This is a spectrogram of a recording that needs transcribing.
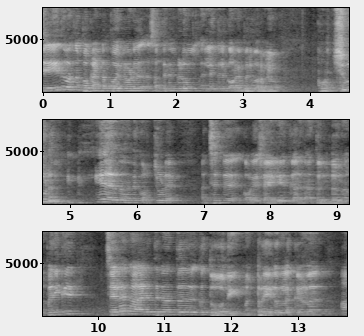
ചെയ്തു വന്നപ്പോ കണ്ടപ്പോ എന്നോട് സത്യനങ്ങളും അല്ലെങ്കിൽ കുറെ പേര് പറഞ്ഞു കുറച്ചുകൂടെ ആയിരുന്നു അതിന്റെ കുറച്ചുകൂടെ അച്ഛന്റെ കുറെ ശൈലിയൊക്കെ അതിനകത്ത് ഉണ്ടെന്ന് അപ്പൊ എനിക്ക് ചില കാര്യത്തിനകത്ത് ഒക്കെ തോന്നി ട്രെയിലറിലൊക്കെ ഉള്ള ആ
